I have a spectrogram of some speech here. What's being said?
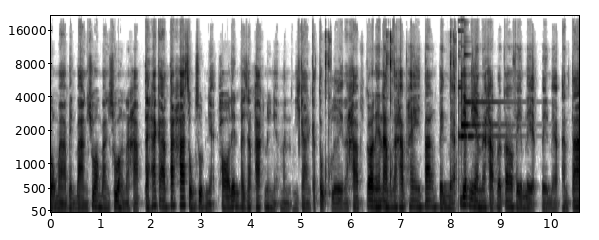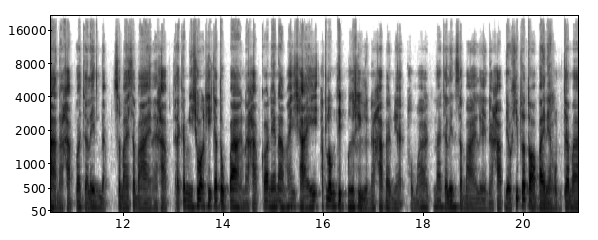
ลงมาเป็นบางช่วงบางช่วงนะครับแต่ถ้าการตั้งค่าสูงสุดเนี่ยพอเล่นไปสักพักหนึ่งเนี่ยมันมีการกระตุกเลยนะครับก็แนะนำนะครับให้ตั้งเป็นแบบเรียบเนียนนะครับแล้วก็เฟรมเรทเป็นแบบอันต้านะครับก็จะเล่นแบบสบายๆนะครับแต่ก็มีช่วงที่กระตุกบ้างนะครับก็แนะนำให้ใช้พัดลมติดมือถือนะครับครับแบบนี้ผมว่าน่าจะเล่นสบายเลยนะครับ เดี๋ยวคลิปต่อๆไปเนี่ยผมจะมา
